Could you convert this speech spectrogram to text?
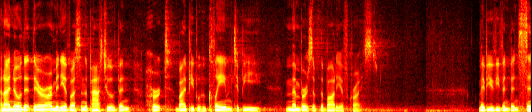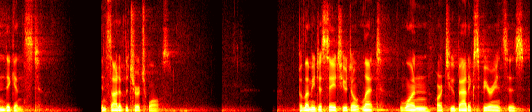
And I know that there are many of us in the past who have been hurt by people who claim to be members of the body of Christ. Maybe you've even been sinned against inside of the church walls. But let me just say to you don't let one or two bad experiences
